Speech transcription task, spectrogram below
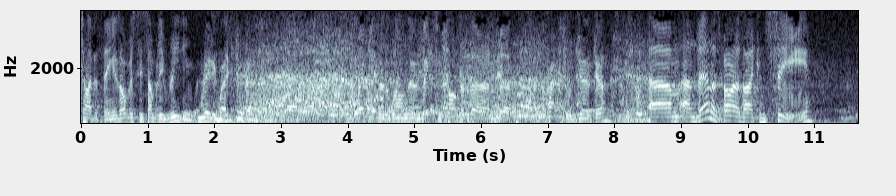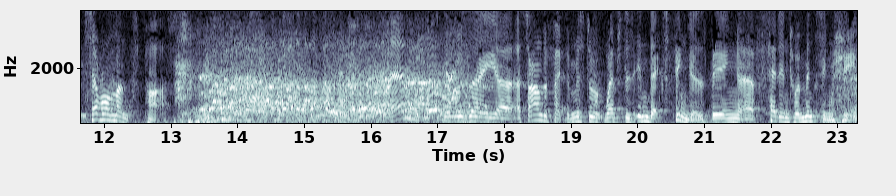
type of thing is obviously somebody reading Webster. Reading Webster. Webster, the well-known lexicographer and uh, practical joker. Um, and then, as far as I can see, several months passed. there was a, uh, a sound effect of Mr. Webster's index fingers being uh, fed into a mincing machine.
